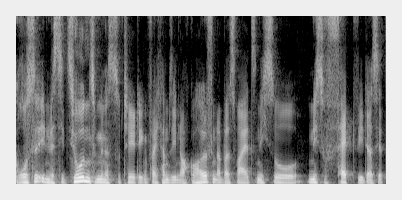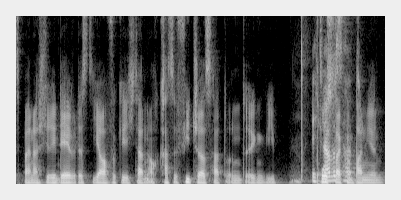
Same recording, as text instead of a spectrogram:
große Investitionen zumindest zu tätigen. Vielleicht haben sie ihnen auch geholfen, aber es war jetzt nicht so, nicht so fett, wie das jetzt bei einer Shirin David ist, die auch wirklich dann auch krasse Features hat und irgendwie Posterkampagnen.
